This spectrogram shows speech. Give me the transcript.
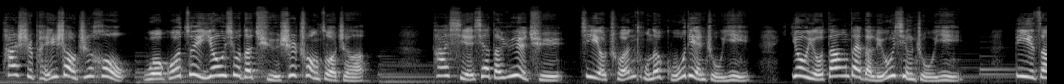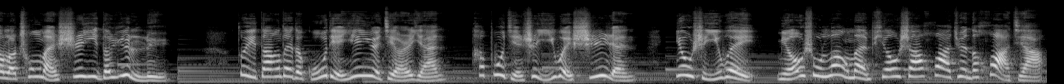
他是裴少之后我国最优秀的曲式创作者，他写下的乐曲既有传统的古典主义，又有当代的流行主义，缔造了充满诗意的韵律。对当代的古典音乐界而言，他不仅是一位诗人，又是一位描述浪漫飘沙画卷的画家。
